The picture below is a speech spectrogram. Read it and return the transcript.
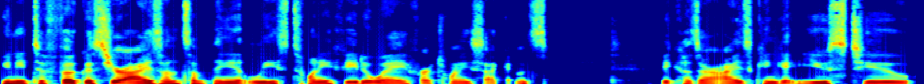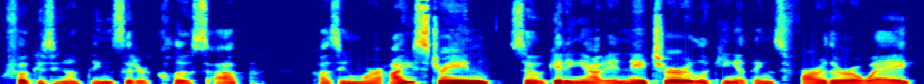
you need to focus your eyes on something at least 20 feet away for 20 seconds because our eyes can get used to focusing on things that are close up, causing more eye strain. So, getting out in nature, looking at things farther away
